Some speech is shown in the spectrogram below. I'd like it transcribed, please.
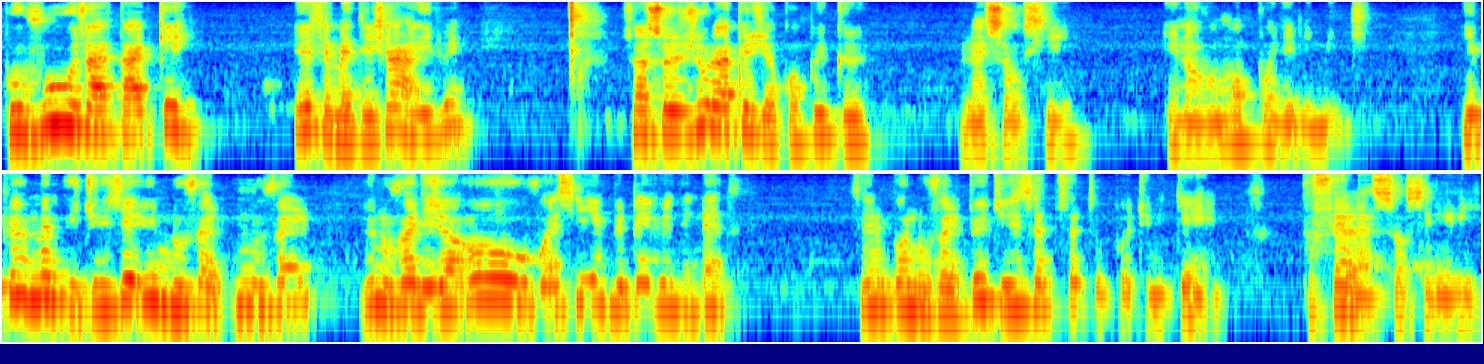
pour vous attaquer. Et ça m'est déjà arrivé. C'est ce jour-là que j'ai compris que les sorciers, ils n'ont vraiment point de limite. Ils peuvent même utiliser une nouvelle, une nouvelle, une nouvelle disant, oh, voici un bébé vient de naître. C'est une bonne nouvelle. Ils peuvent utiliser cette, opportunité pour faire la sorcellerie.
